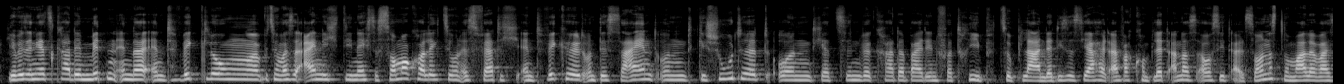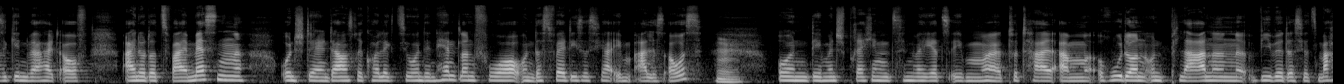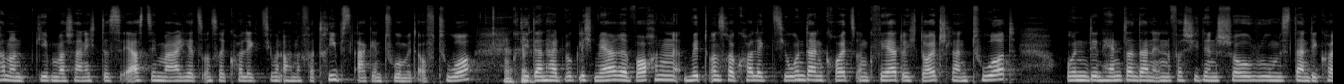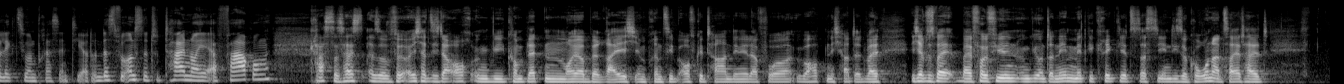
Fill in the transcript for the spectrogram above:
ja, wir sind jetzt gerade mitten in der Entwicklung, beziehungsweise eigentlich die nächste Sommerkollektion ist fertig entwickelt und designt und geshootet und jetzt sind wir gerade dabei, den Vertrieb zu planen, der dieses Jahr halt einfach komplett anders aussieht als sonst. Normalerweise gehen wir halt auf ein oder zwei Messen und stellen da unsere Kollektion den Händlern vor und das fällt dieses Jahr eben alles aus. Mhm. Und dementsprechend sind wir jetzt eben äh, total am Rudern und planen, wie wir das jetzt machen und geben wahrscheinlich das erste Mal jetzt unsere Kollektion auch einer Vertriebsagentur mit auf Tour, okay. die dann halt wirklich mehrere Wochen mit unserer Kollektion dann kreuz und quer durch Deutschland tourt und den Händlern dann in verschiedenen Showrooms dann die Kollektion präsentiert. Und das ist für uns eine total neue Erfahrung. Krass, das heißt, also für euch hat sich da auch irgendwie komplett ein neuer Bereich im Prinzip aufgetan, den ihr davor überhaupt nicht hattet. Weil ich habe das bei, bei voll vielen irgendwie Unternehmen mitgekriegt jetzt, dass die in dieser Corona-Zeit halt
